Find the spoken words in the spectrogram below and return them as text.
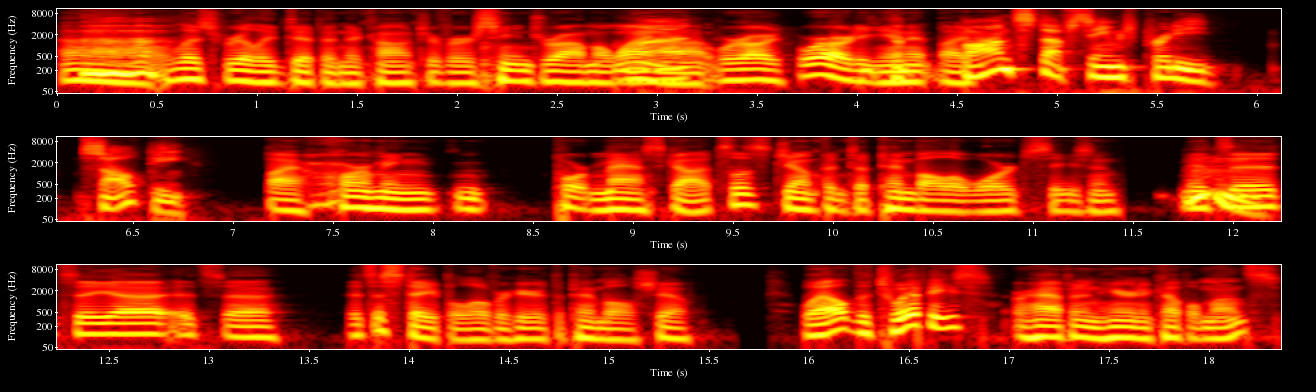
Uh, let's really dip into controversy and drama. Why What? not? We're already, we're already in it by Bond stuff seemed pretty salty. by harming poor mascots. Let's jump into pinball awards season. It's a it's a uh, it's a it's a staple over here at the pinball show. Well, the TWIPYs are happening here in a couple months.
